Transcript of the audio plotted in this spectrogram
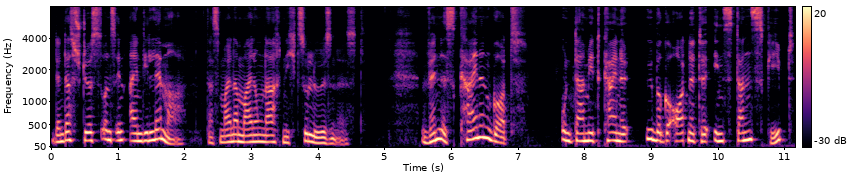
Denn das stößt uns in ein Dilemma, das meiner Meinung nach nicht zu lösen ist. Wenn es keinen Gott und damit keine übergeordnete Instanz gibt,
